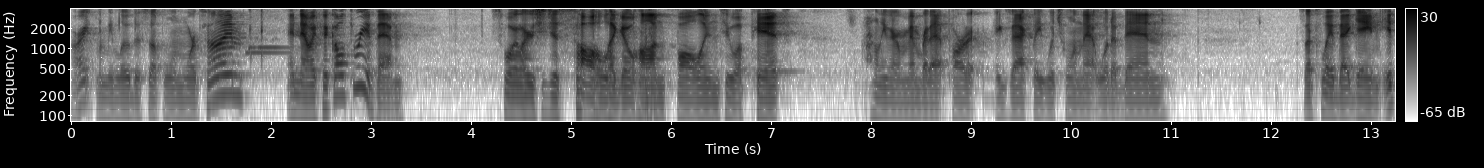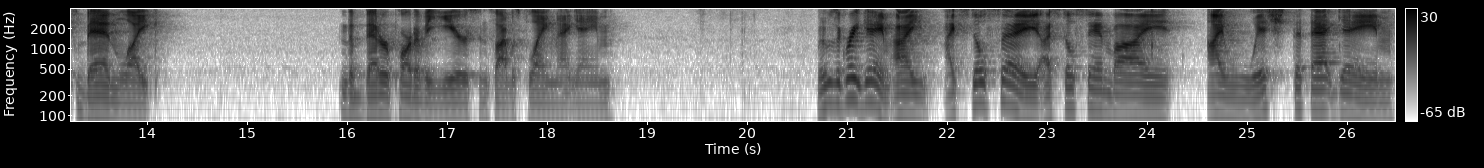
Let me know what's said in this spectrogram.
Alright, let me load this up one more time. And now I pick all three of them. Spoilers, you just saw Lego Han fall into a pit. I don't even remember that part exactly which one that would have been. So I played that game. It's been like the better part of a year since I was playing that game. But it was a great game. I I still say, I still stand by I wish that that game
